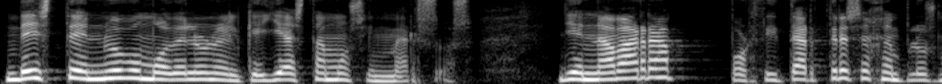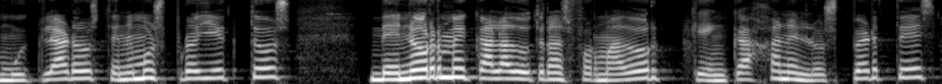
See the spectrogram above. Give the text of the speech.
de este nuevo modelo en el que ya estamos inmersos. Y en Navarra, por citar tres ejemplos muy claros, tenemos proyectos de enorme calado transformador que encajan en los PERTES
